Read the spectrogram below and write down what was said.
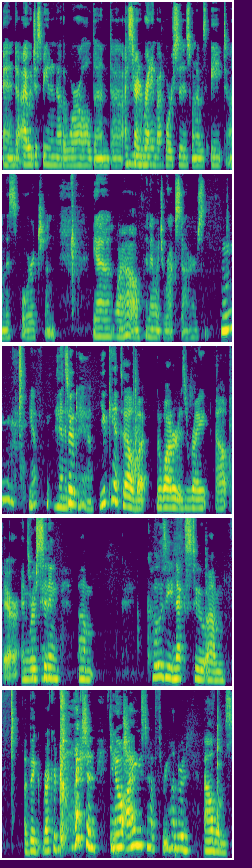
And uh, I would just be in another world. And uh, I started Mm. writing about horses when I was eight on this porch, and yeah, Wow. and I went to rock stars. And then it So- You can't tell, but the water is right out there, and It's we're right sitting um, cozy next to um, a big record collection. You know, I used to have 300 albums,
